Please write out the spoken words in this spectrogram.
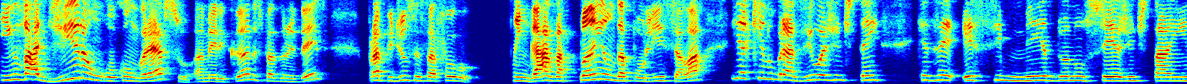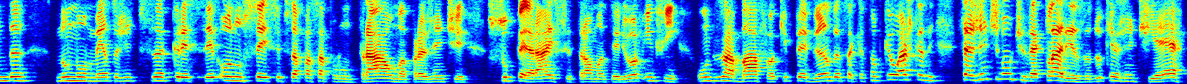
Invadiram o Congresso americano, estadunidense, para pedir o cessar-fogo em Gaza, apanham da polícia lá. E aqui no Brasil a gente tem, quer dizer, esse medo, eu não sei, a gente está ainda no momento a gente precisa crescer, ou não sei se precisa passar por um trauma para a gente superar esse trauma anterior, enfim, um desabafo aqui pegando essa questão, porque eu acho que assim, se a gente não tiver clareza do que a gente é,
